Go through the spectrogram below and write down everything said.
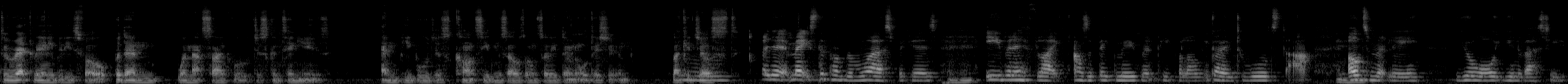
directly anybody's fault. But then when that cycle just continues and people just can't see themselves on, so they don't audition, like it Mm. just. And it makes the problem worse because Mhm. even if, like, as a big movement, people are going towards that, Mhm. ultimately, your university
